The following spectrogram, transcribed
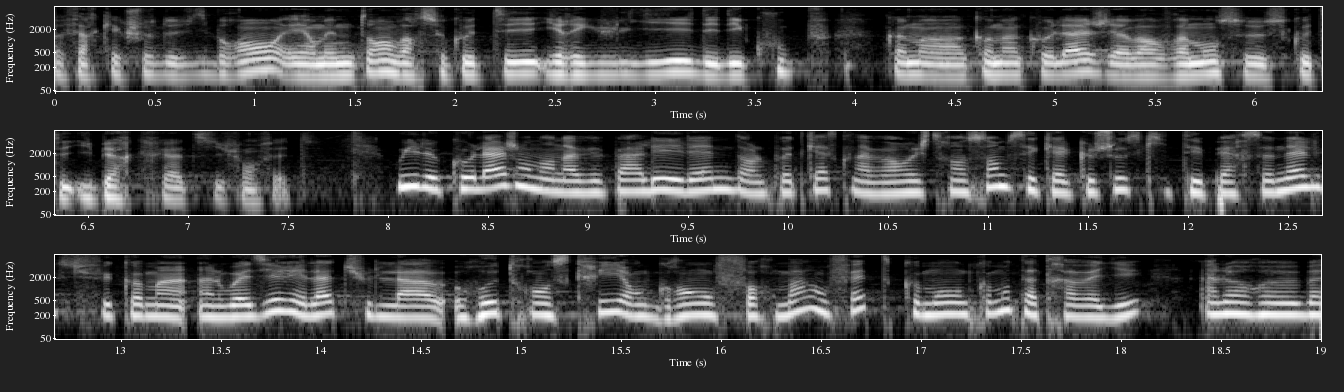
euh, faire quelque chose de vibrant et en même temps avoir ce côté irrégulier des découpes comme un, comme un collage et avoir vraiment ce, ce côté hyper créatif en fait. Oui, le collage, on en avait parlé, Hélène, dans le podcast qu'on avait enregistré ensemble. C'est quelque chose qui t'est personnel, que tu fais comme un, loisir, et là, tu l'as retranscrit en grand format, en fait. Comment comment t'as travaillé? Alors, euh, bah,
